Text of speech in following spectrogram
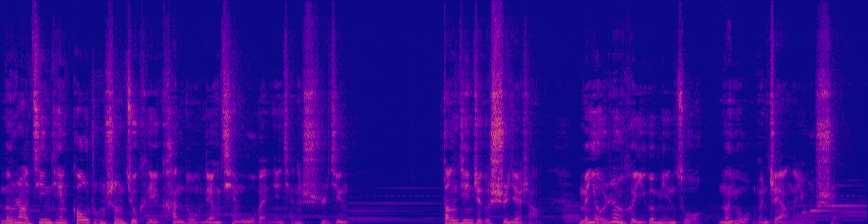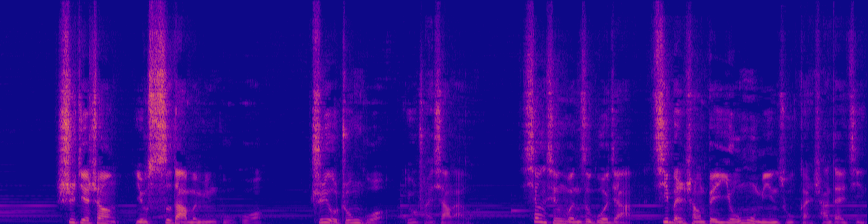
能让今天高中生就可以看懂两千五百年前的《诗经》。当今这个世界上，没有任何一个民族能有我们这样的优势。世界上有四大文明古国，只有中国流传下来了。象形文字国家基本上被游牧民族赶杀殆尽。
